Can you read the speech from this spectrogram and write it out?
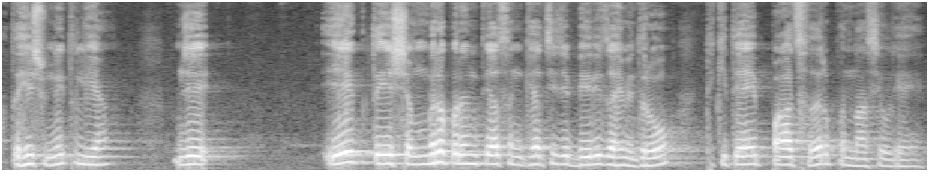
आता हे शून्य इथं लिहा. म्हणजे एक ते शंभरपर्यंत या संख्याची जे बेरीज आहे मित्र ती किती आहे? पाच हजार पन्नास एवढी आहे.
